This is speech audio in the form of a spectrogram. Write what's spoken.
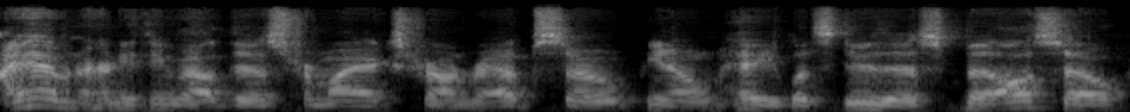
i haven't heard anything about this from my extron rep so you know hey let's do this. But also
